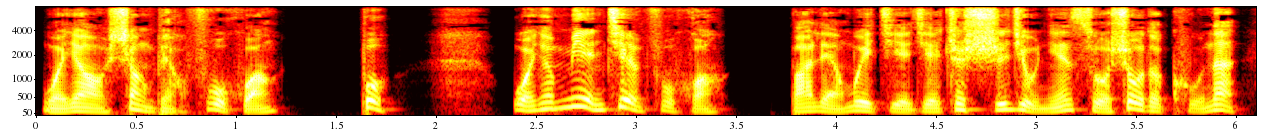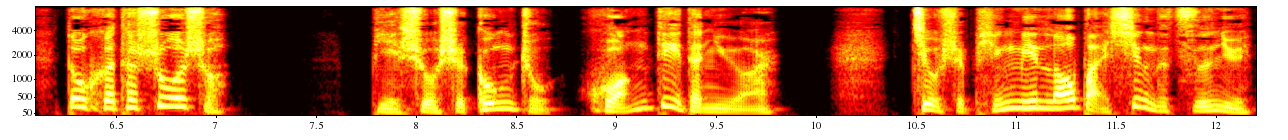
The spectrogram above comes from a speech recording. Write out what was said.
我要上表父皇，不，我要面见父皇，把两位姐姐这十九年所受的苦难都和他说说。别说是公主、皇帝的女儿，就是平民老百姓的子女，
